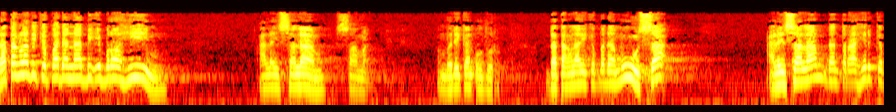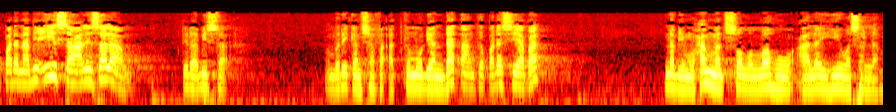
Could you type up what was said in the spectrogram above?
Datang lagi kepada Nabi Ibrahim. Alaihissalam sama. Memberikan udur. Datang lagi kepada Musa. Alaihissalam dan terakhir kepada Nabi Isa alaihissalam tidak bisa memberikan syafaat. Kemudian datang kepada siapa? Nabi Muhammad sallallahu alaihi wasallam.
